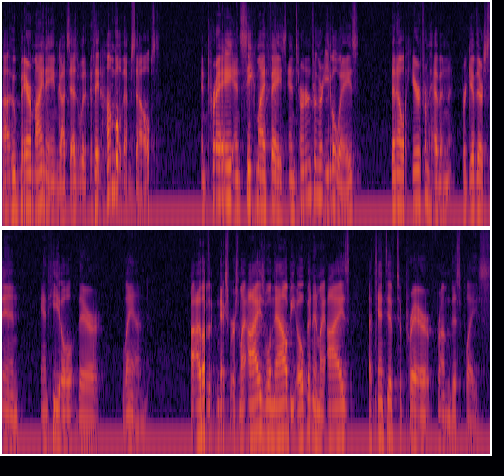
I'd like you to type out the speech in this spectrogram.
uh, who bear my name, God says, would, if they'd humble themselves and pray and seek my face and turn from their evil ways, then I will hear from heaven, forgive their sin, and heal their land. I love the next verse. My eyes will now be open and my eyes attentive to prayer from this place.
